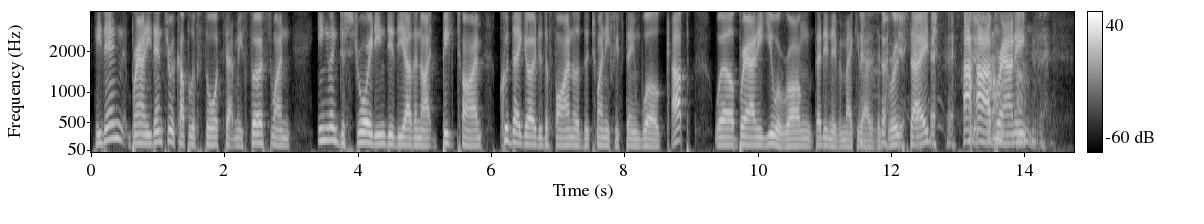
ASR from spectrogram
He then Brownie then threw a couple of thoughts at me. First one, England destroyed India the other night, big time. Could they go to the final of the 2015 World Cup? Well, Brownie, you were wrong. They didn't even make it out of the group stage. Ha ha, Brownie.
